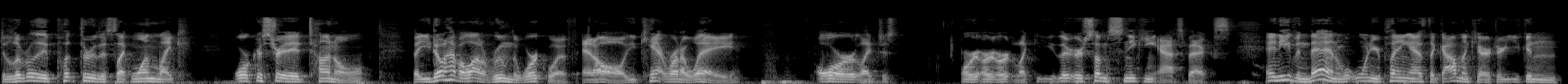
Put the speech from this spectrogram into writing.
deliberately put through this like one like orchestrated tunnel that you don't have a lot of room to work with at all. You can't run away or like just or, or, or like there's some sneaking aspects. And even then, when you're playing as the goblin character, you can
